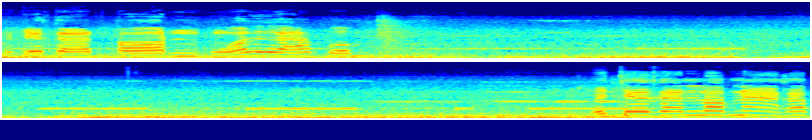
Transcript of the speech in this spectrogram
บรรยากาศตอนหัวเรือครับผมไปเจอกันรอบหน้าครับ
